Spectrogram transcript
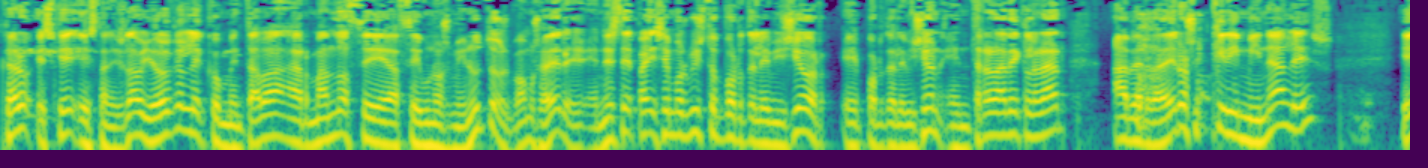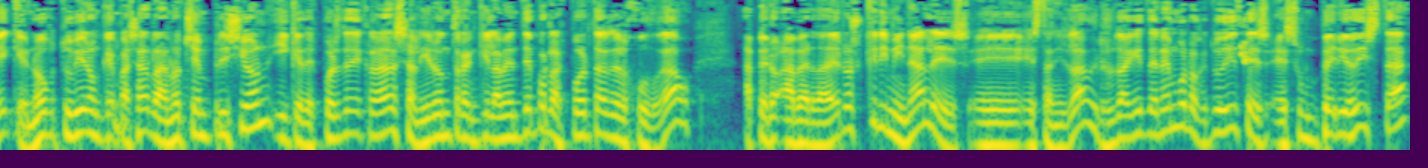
Claro, es que, Stanislao, yo lo que le comentaba a Armando hace, hace unos minutos, vamos a ver, en este país hemos visto por televisión, eh, por televisión entrar a declarar a verdaderos criminales eh, que no tuvieron que pasar la noche en prisión y que después de declarar salieron tranquilamente por las puertas del juzgado. Ah, pero a verdaderos criminales, eh, Stanislao. Y resulta que tenemos lo que tú dices, es un periodista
